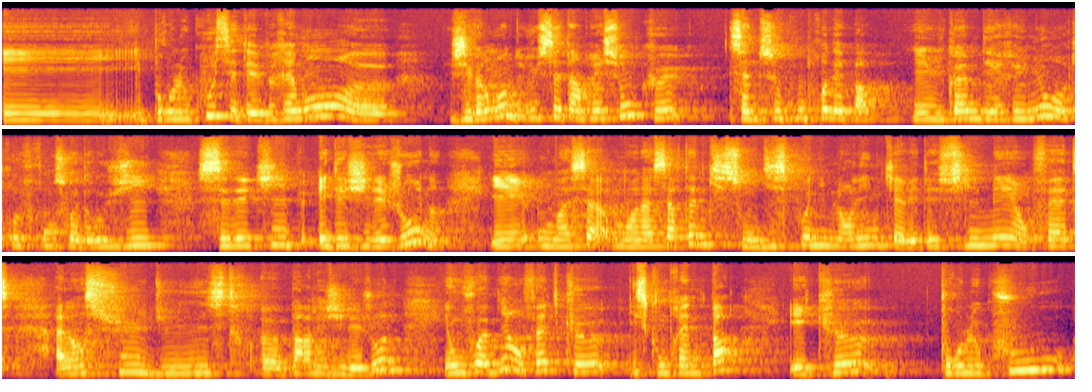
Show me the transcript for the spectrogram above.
Et pour le coup, c'était vraiment. J'ai vraiment eu cette impression que ça ne se comprenait pas. Il y a eu quand même des réunions entre François de ses équipes et des Gilets jaunes, et on, en a certaines qui sont disponibles en ligne, qui avaient été filmées en fait à l'insu du ministre euh, par les Gilets jaunes, et on voit bien en fait qu'ils ne se comprennent pas et que pour le coup,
